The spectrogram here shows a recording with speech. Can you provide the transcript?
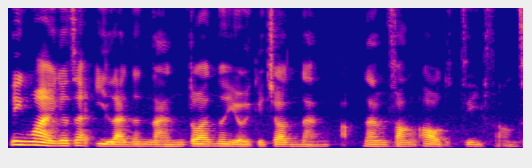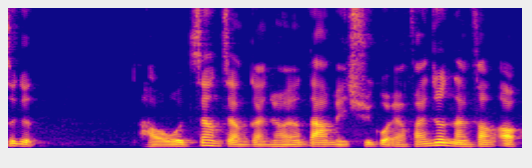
另外一个在宜兰的南端呢，有一个叫南南方澳的地方。这个好，我这样讲感觉好像大家没去过一样。反正就南方澳，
